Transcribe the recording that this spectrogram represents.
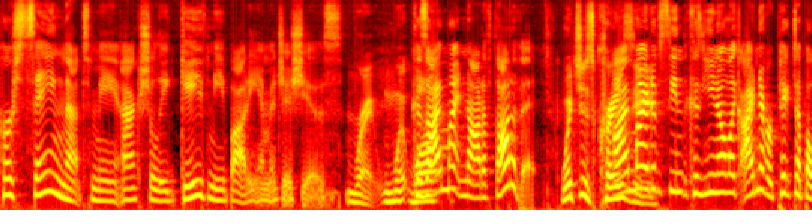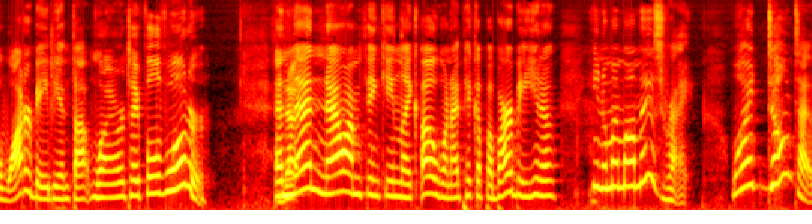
her saying that to me actually gave me body image issues. Right. Because I might not have thought of it. Which is crazy. I might have seen, because, you know, like I never picked up a water baby and thought, why aren't I full of water? And That- then now I'm thinking, like, oh, when I pick up a Barbie, you know, you know, my mom is right. Why don't I?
